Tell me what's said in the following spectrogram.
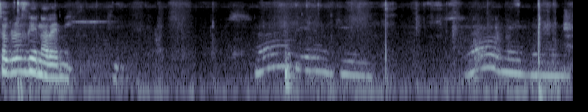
सगळंच घेणार आहे मी Oh, yeah, yeah.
